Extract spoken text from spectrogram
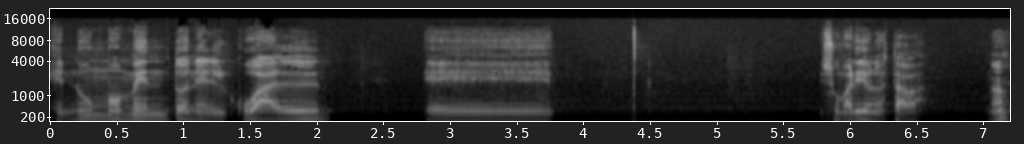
en un momento en el cual eh, su marido no estaba, ¿no?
